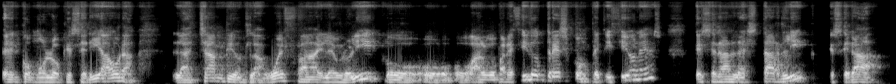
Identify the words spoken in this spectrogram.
eh, como lo que sería ahora la Champions, la UEFA y la Euroleague o, algo parecido, tres competiciones que serán la Star League, que será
